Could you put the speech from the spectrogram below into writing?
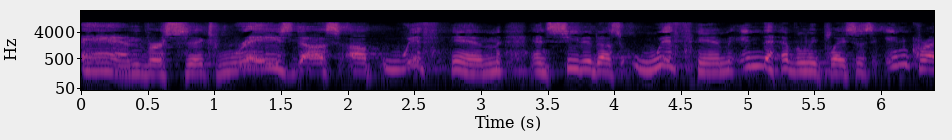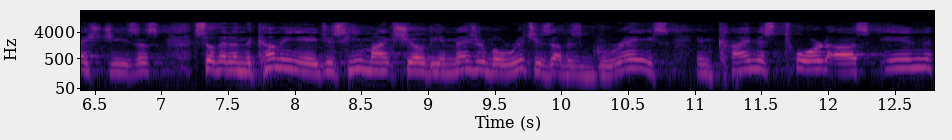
And, verse 6, raised us up with him and seated us with him in the heavenly places in Christ Jesus, so that in the coming ages he might show the immeasurable riches of his grace in kindness toward us in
